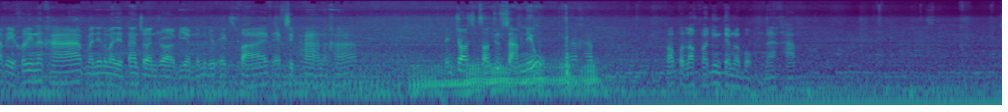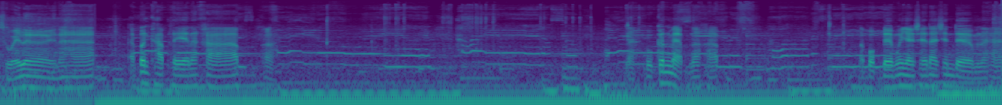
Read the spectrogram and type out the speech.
ครับเอกโคลินนะครับ วันนี้เรามาติดตั้งจอ Android BMW X5 F15 นะครับ เป็นจอ 12.3 นิ้วนะครับพร้อมปลดล็อก Coding เต็มระบบนะครับ สวยเลยนะฮะ Apple CarPlay นะครับนะ Google Map นะครับ ระบบเดิมก็ยังใช้ได้เช่นเดิมนะฮะ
